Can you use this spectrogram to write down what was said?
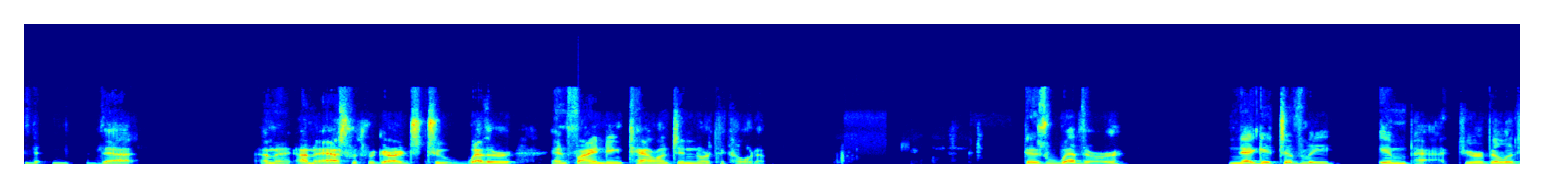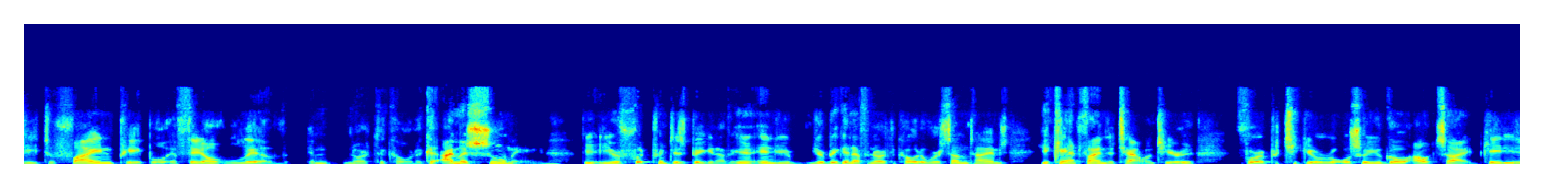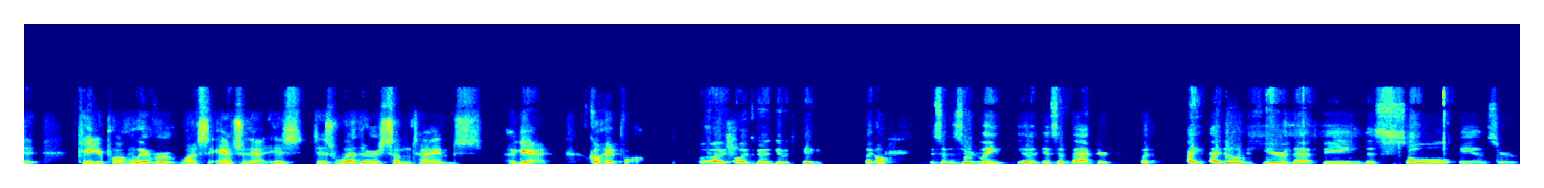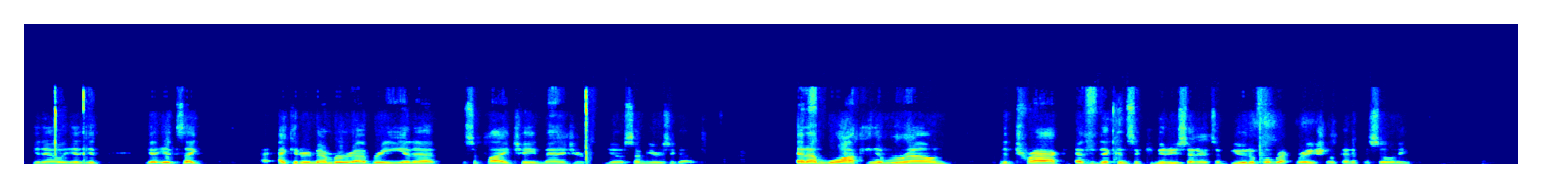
th- that I'm gonna, I'm gonna ask with regards to weather and finding talent in North Dakota. Does weather negatively impact your ability to find people if they don't live in North Dakota? I'm assuming mm-hmm. that your footprint is big enough, and and you're you're big enough in North Dakota where sometimes you can't find the talent here for a particular role, so you go outside. Katie, Katie or Paul, whoever wants to answer that is does weather sometimes again? Go ahead, Paul. Well, I I was going to give it to Katie, but Oh. It's, certainly it's a factor. But I, I don't hear that being the sole answer. You know, it, it it's like I, I can remember uh, bringing in a supply chain manager, you know, some years ago, and I'm walking him around the track at the Dickinson Community Center. It's a beautiful recreational kind of facility,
